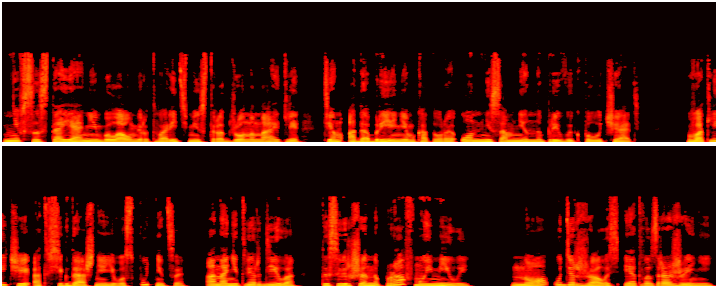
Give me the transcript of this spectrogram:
не в состоянии была умиротворить мистера Джона Найтли тем одобрением, которое он, несомненно, привык получать. В отличие от всегдашней его спутницы, она не твердила «Ты совершенно прав, мой милый», но удержалась и от возражений.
